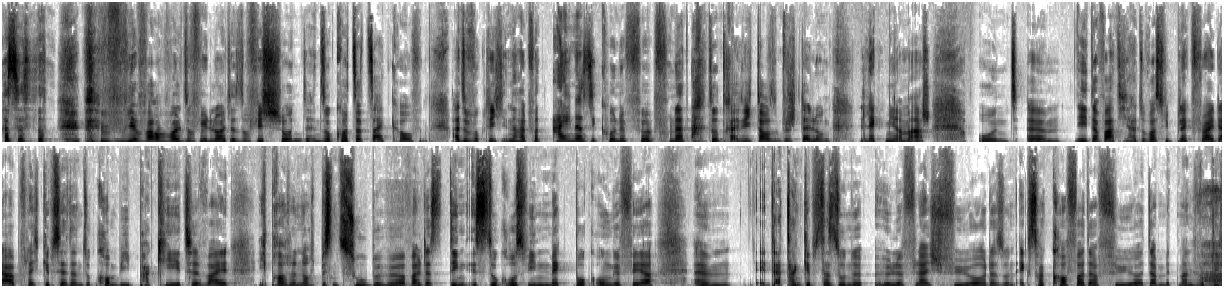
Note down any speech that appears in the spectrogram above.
Das ist. Wir, warum wollen so viele Leute so viel Schund in so kurzer Zeit kaufen? Also wirklich, innerhalb von einer Sekunde 538.000 Bestellungen. Leck mir am Arsch. Und ähm, nee, da warte ich halt sowas wie Black Friday ab. Vielleicht gibt es ja dann so Kombi-Pakete, weil ich brauche noch ein bisschen Zubehör, weil das Ding ist so groß wie ein MacBook ungefähr. Ähm, dann gibt es da so eine Hülle vielleicht für oder so einen extra Koffer dafür, damit man ja. wirklich,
